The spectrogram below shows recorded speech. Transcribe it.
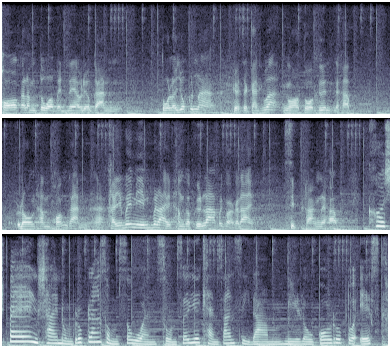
คอกระลำตัวเป็นแนวเดียวกัน ตัวเรายกขึ้นมา เกิดจากการที่ว่างอตัวขึ้นนะครับ ลองทำพร้อมกันอะใครยังไม่มีไม่เป็นไรทำกับพื้นราบไปก่อนก็ได้ 10 ครั้งนะครับ โคชเป้ง ชายหนุ่มรูปร่างสมส่วน สวมเสื้อยืดแขนสั้นสีดำ มีโลโก้รูปตัว X ข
